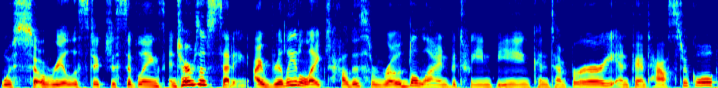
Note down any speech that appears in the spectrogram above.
was so realistic to siblings. In terms of setting, I really liked how this rode the line between being contemporary and fantastical.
